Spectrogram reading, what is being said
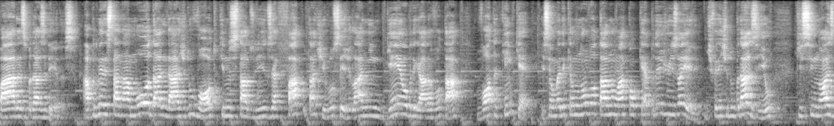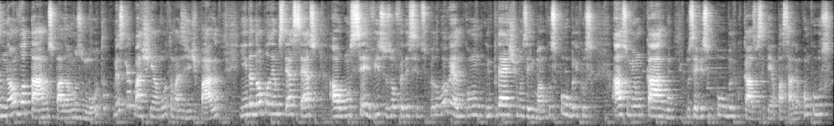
para as brasileiras. A primeira está na modalidade do voto, que nos Estados Unidos é facultativo, ou seja, lá ninguém é obrigado a votar, vota quem quer. E se o americano não votar, não há qualquer prejuízo a ele. Diferente do Brasil, que se nós não votarmos, pagamos multa, mesmo que é baixinha a multa, mas a gente paga, e ainda não podemos ter acesso a alguns serviços oferecidos pelo governo, como empréstimos em bancos públicos, assumir um cargo no serviço público, caso você tenha passado em um concurso,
